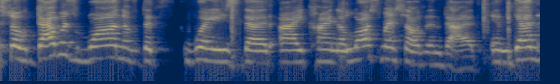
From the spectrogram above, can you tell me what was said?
so that was one of the ways that I kind of lost myself in that. And then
